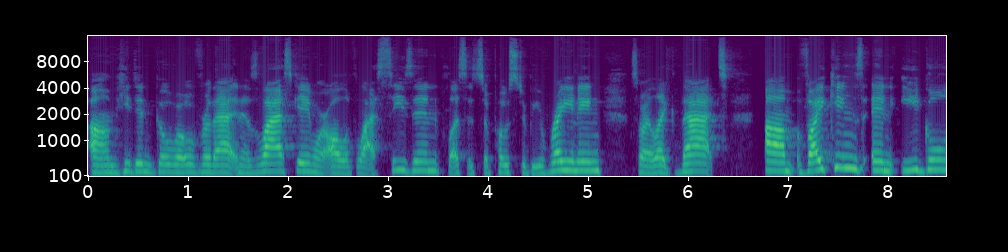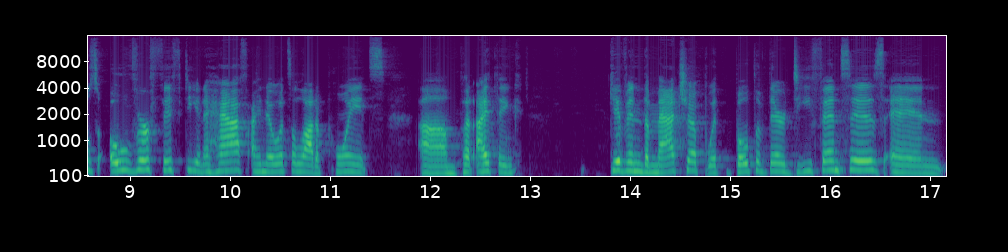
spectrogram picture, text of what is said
Um, he didn't go over that in his last game or all of last season. Plus, it's supposed to be raining. So I like that. Um, Vikings and Eagles over 50 and a half. I know it's a lot of points, um, but I think given the matchup with both of their defenses and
